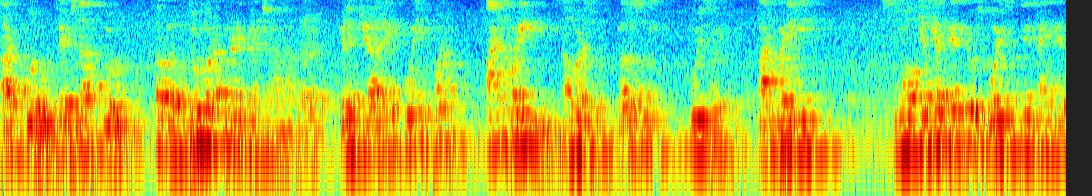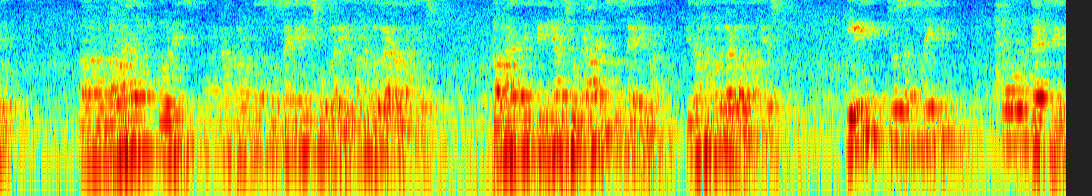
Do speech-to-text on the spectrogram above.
હાર્ટ પૂરું, ફેફસા પૂરું. પણ બધું કોના પર ડિપેન્ડ છે? આના પર. એટલે ક્યારેય કોઈ પણ પાન પડેગી સાંભળજો ગર્લ્સ હોય બોયઝ હોય પાન પડેગી સ્મોક કેમ કે અત્યારે કેવું છે બોયઝ અત્યારે લાઈન રહેતો. તમારા કોલેજના ભણતા સોસાયટીની છોકરીઓ તમને બગાડવા માંગે છે. તમારા જે સિનિયર છોકરા હોય સોસાયટીમાં એ તમને બગાડવા માંગે છે. એ જો સચવાઈ ગયું, તો દેટ્સ ઇટ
